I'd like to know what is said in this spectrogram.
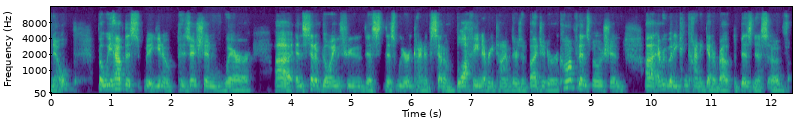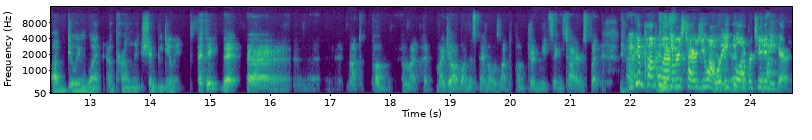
No, but we have this, you know, position where uh, instead of going through this this weird kind of set of bluffing every time there's a budget or a confidence motion, uh, everybody can kind of get about the business of of doing what a parliament should be doing. I think that uh, not to pump my my job on this panel is not to pump Jagmeet Singh's tires, but you can pump whoever's tires you want. We're equal opportunity here.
